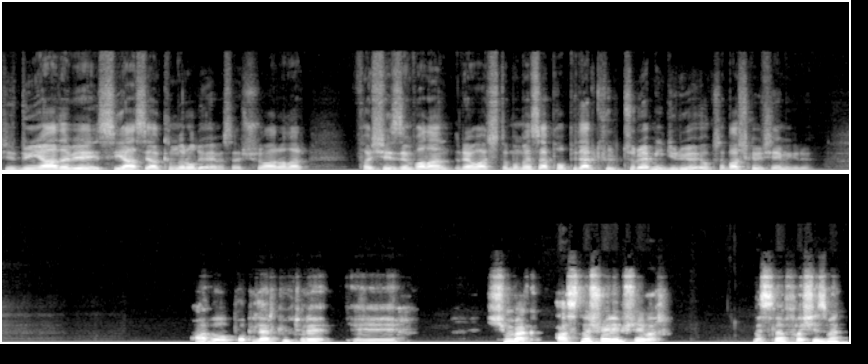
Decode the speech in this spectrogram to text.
Şimdi dünyada bir siyasi akımlar oluyor ya mesela şu aralar faşizm falan revaçta. Bu mesela popüler kültüre mi giriyor yoksa başka bir şey mi giriyor? Abi o popüler kültüre e, şimdi bak aslında şöyle bir şey var. Mesela faşizme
